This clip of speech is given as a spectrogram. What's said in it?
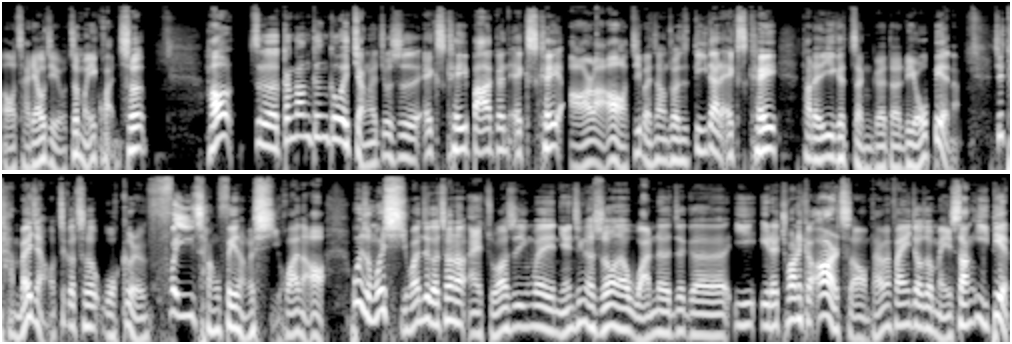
哦才了解有这么一款车。好，这个刚刚跟各位讲的就是 XK 八跟 XKR 了啊，基本上算是第一代的 XK，它的一个整个的流变啊。其实坦白讲啊，这个车我个人非常非常的喜欢的啊。为什么会喜欢这个车呢？哎，主要是因为年轻的时候呢玩了这个 E Electronic Arts 啊，我们台湾翻译叫做美商艺电。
